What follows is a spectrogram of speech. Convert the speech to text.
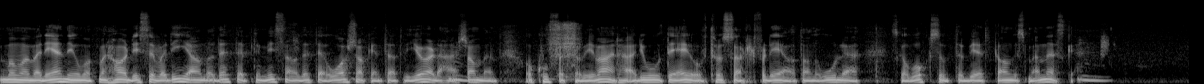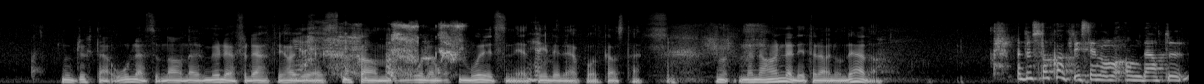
må man være enig om at man har disse verdiene, og dette er premissene, og dette er årsaken til at vi gjør det her sammen. Og hvorfor skal vi være her? Jo, det er jo tross alt fordi at han Ole skal vokse opp til å bli et gangs menneske. Nå brukte jeg Ole som navn. Det er mulig fordi vi har Ja. ja. snakka med Ole Morten Moritzen i en tidligere podkast. Men det handler litt om det, da. Men du snakka om, om det at du,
